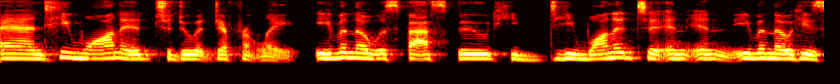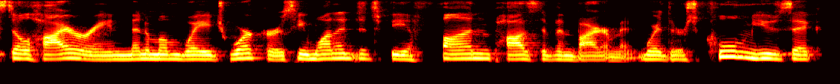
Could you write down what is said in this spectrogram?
and he wanted to do it differently. Even though it was fast food he he wanted to and, and even though he's still hiring minimum wage workers he wanted it to be a fun positive environment where there's cool music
